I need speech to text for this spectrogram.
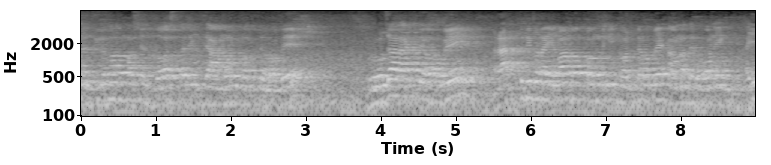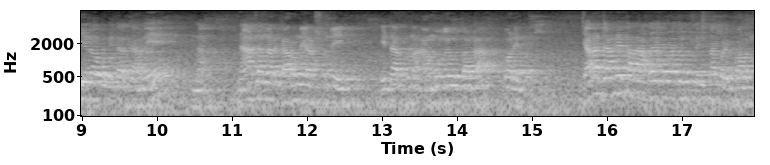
যে জিলহজ মাসের দশ তারিখ যে আমল করতে হবে, রোজা রাখতে হবে রাত্রিবেলা ইবাদত বন্দী করতে হবে। আমাদের অনেক ভাইয়েরাও এটা জানে না। না জানার কারণে আসলে এটার কোনো আমলেও তারা করে না। যারা জানে তারা আদায় করার জন্য চেষ্টা করে, পালন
